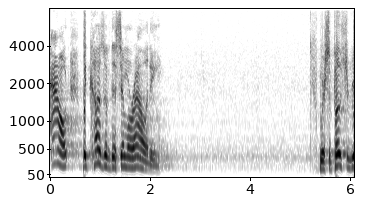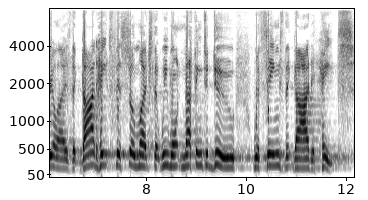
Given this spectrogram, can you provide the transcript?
out because of this immorality. We're supposed to realize that God hates this so much that we want nothing to do with things that God hates.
